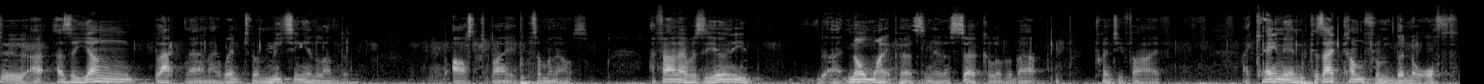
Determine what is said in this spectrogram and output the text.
to, uh, as a young black man, I went to a meeting in London, asked by someone else. I found I was the only uh, non-white person in a circle of about 25. I came in because I'd come from the north,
